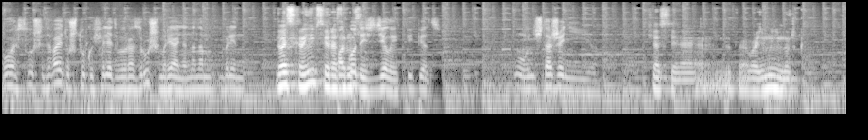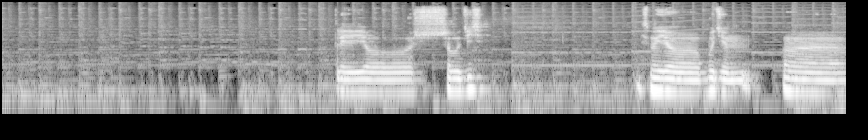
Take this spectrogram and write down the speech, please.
Ой, слушай, давай эту штуку фиолетовую разрушим, реально, она нам, блин, Давай сохранимся и разрушим. погодой сделает, пипец. Ну, уничтожение ее. Сейчас я это возьму немножко. Для ее шелудить. Если мы ее будем э,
